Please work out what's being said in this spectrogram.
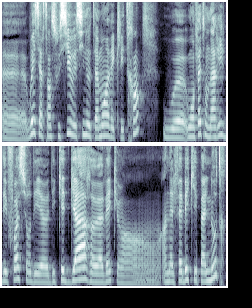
euh, ouais, certains soucis aussi, notamment avec les trains. Où, euh, où en fait on arrive des fois sur des, euh, des quais de gare euh, avec un, un alphabet qui est pas le nôtre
